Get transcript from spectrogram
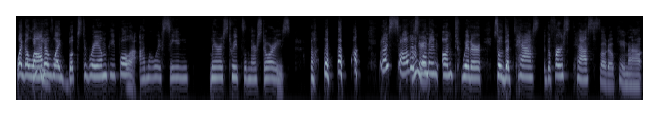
like a lot of like bookstagram people, I'm always seeing Maris tweets and their stories. but I saw this woman on Twitter. So the cast, the first cast photo came out,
